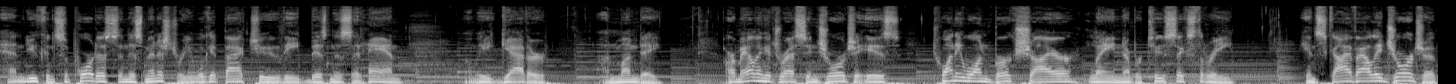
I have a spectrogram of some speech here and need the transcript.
and you can support us in this ministry. We'll get back to the business at hand when we gather on Monday. Our mailing address in Georgia is 21 Berkshire Lane, number 263, in Sky Valley, Georgia,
